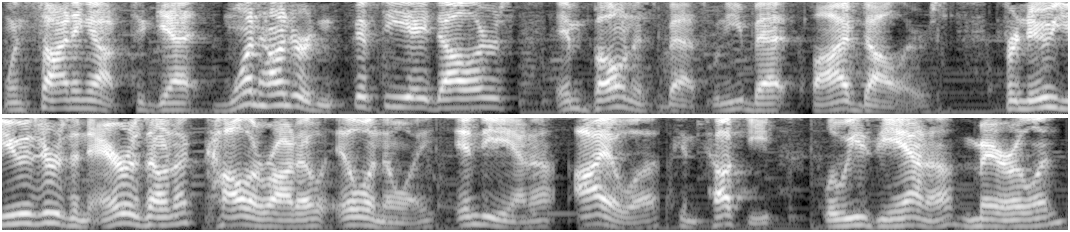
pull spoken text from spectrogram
when signing up to get $158 in bonus bets when you bet $5. For new users in Arizona, Colorado, Illinois, Indiana, Iowa, Kentucky, Louisiana, Maryland,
